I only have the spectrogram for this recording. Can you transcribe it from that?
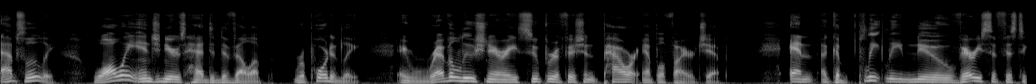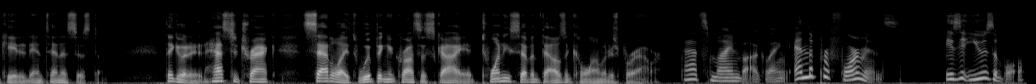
Absolutely. Huawei engineers had to develop, reportedly, a revolutionary super-efficient power amplifier chip. and a completely new, very sophisticated antenna system. Think about it. It has to track satellites whipping across the sky at 27,000 kilometers per hour. That's mind-boggling. And the performance. Is it usable?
